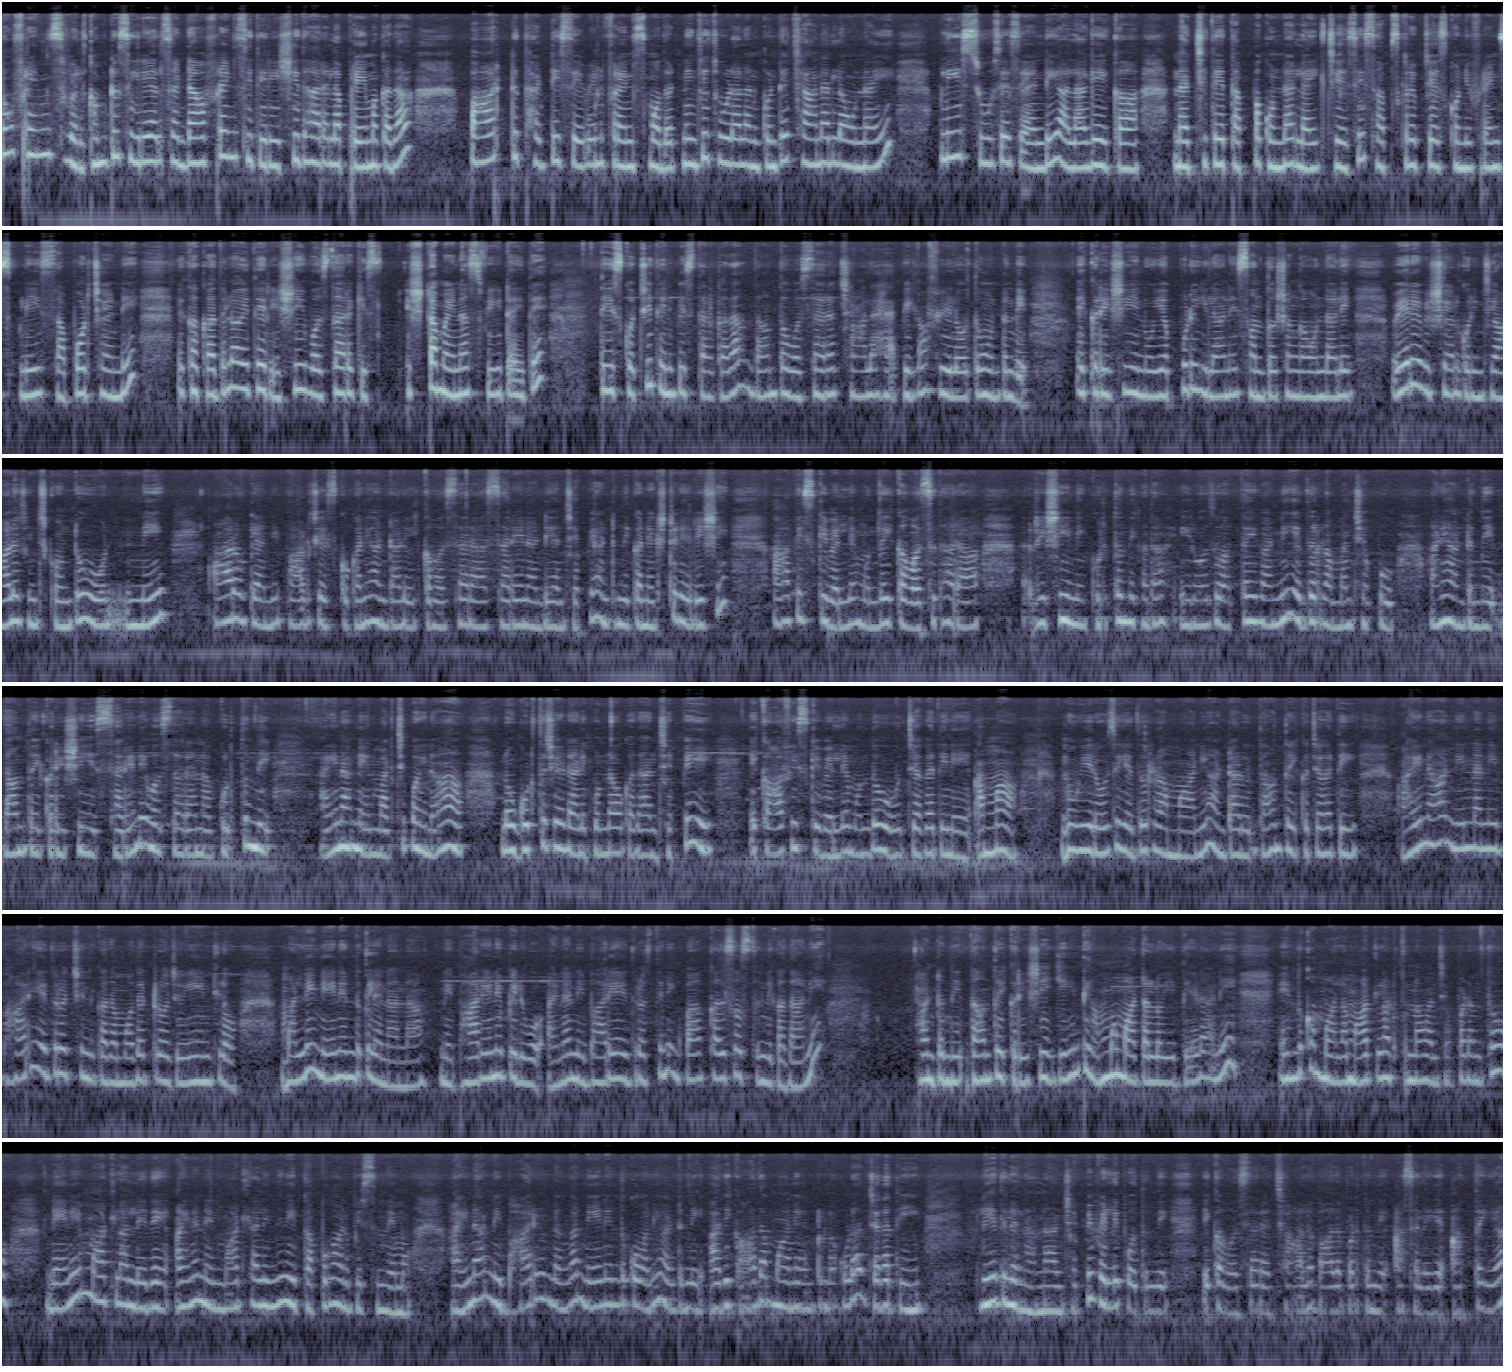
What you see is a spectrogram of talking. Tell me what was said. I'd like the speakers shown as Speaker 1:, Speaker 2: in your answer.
Speaker 1: Hello friends welcome to serials Adda friends ఇది రిషిధారల ప్రేమ కదా. పార్ట్ థర్టీ సెవెన్ ఫ్రెండ్స్ మొదటి నుంచి చూడాలనుకుంటే ఛానల్లో ఉన్నాయి. ప్లీజ్ చూసేసేయండి. అలాగే ఇక నచ్చితే తప్పకుండా లైక్ చేసి సబ్స్క్రైబ్ చేసుకోండి ఫ్రెండ్స్ ప్లీజ్ సపోర్ట్ చేయండి. ఇక కథలో అయితే రిషి వస్తారకి ఇష్టమైన స్వీట్ అయితే తీసుకొచ్చి తినిపిస్తారు కదా దాంతో వస్తారా? చాలా హ్యాపీగా ఫీల్ అవుతూ ఉంటుంది. ఇక రిషి నువ్వు ఎప్పుడు ఇలానే సంతోషంగా ఉండాలి. వేరే విషయాల గురించి ఆలోచించుకుంటూ నీ ఆరోగ్యాన్ని పాడు చేసుకోకని అంటాడు. ఇక వస్తారా? సరేనండి అని చెప్పి అంటుంది. ఇక నెక్స్ట్ డే రిషి ఆఫీస్కి వెళ్ళే ముందు ఇక వసుధారా రిషి నీకు గుర్తుంది కదా ఈరోజు అత్తయ్య గారిని ఎదురు రమ్మని చెప్పు అని అంటుంది. దాంతో ఇక రిషి సరేలే వస్తారా? నాకు గుర్తుంది. అయినా నేను మర్చిపోయినా నువ్వు గుర్తు చేయడానికి ఉన్నావు కదా అని చెప్పి ఇక ఆఫీస్కి వెళ్ళే ముందు జగతిని అమ్మ నువ్వు ఈరోజు ఎదుర్రమ్మా అని అంటాడు. దాంతో ఇక జగతి అయినా నిన్న నీ భార్య ఎదురొచ్చింది కదా మొదటి రోజు ఈ ఇంట్లో మళ్ళీ నేనెందుకులే నీ భార్యనే పిలువు అయినా నీ భార్య ఎదురొస్తే నీకు బాగా కలిసి వస్తుంది కదా అని అంటుంది. దాంతో ఇక రిషి ఏంటి అమ్మ మాటల్లో ఈ తేడా అని? ఎందుకమ్మా అలా మాట్లాడుతున్నావు? అని చెప్పడంతో నేనేం మాట్లాడలేదే. అయినా నేను మాట్లాడింది నీ తప్పుగా అనిపిస్తుందేమో. అయినా నీ భార్య ఉండగా నేనెందుకో అని అంటుంది. అది కాదమ్మా అని అంటున్నా కూడా జగతి. లేదులే నాన్న అని చెప్పి వెళ్ళిపోతుంది. ఇక వస్తారా చాలా బాధపడుతుంది. అసలు అత్తయ్య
